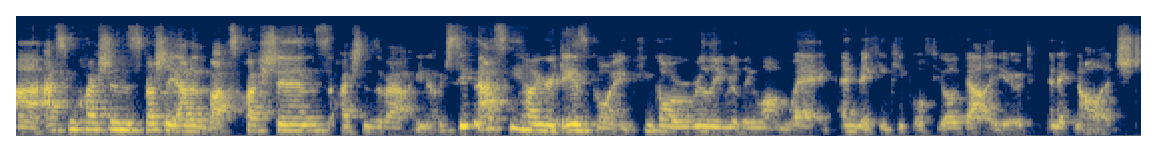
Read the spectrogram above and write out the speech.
uh, asking questions, especially out of the box questions, questions about, you know, just even asking how your day is going can go a really, really long way and making people feel valued and acknowledged.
